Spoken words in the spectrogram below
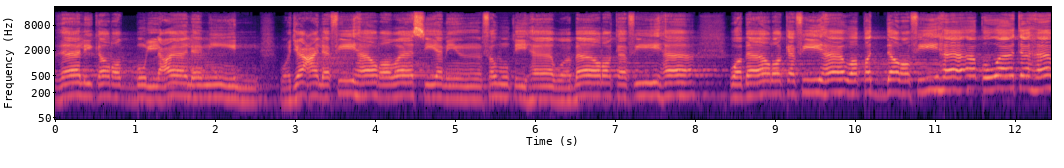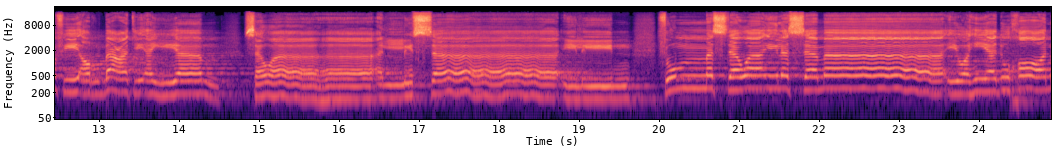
ذلك رب العالمين. وجعل فيها رواسي من فوقها وبارك فيها وبارك فيها وقدر فيها أقواتها في أربعة أيام سواء للسائلين. ثم استوى إلى السماء وهي دخان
